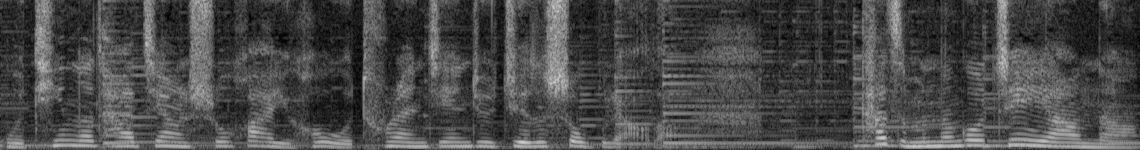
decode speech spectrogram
我听了他这样说话以后，我突然间就觉得受不了了。他怎么能够这样呢？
